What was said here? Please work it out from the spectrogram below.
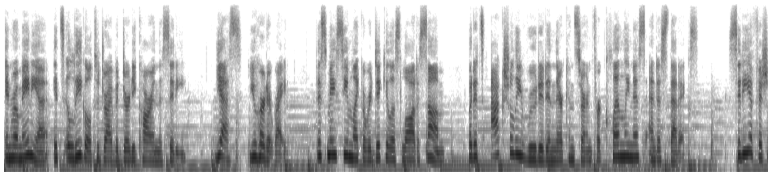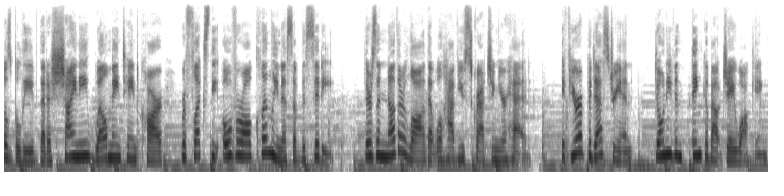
In Romania, it's illegal to drive a dirty car in the city. Yes, you heard it right. This may seem like a ridiculous law to some, but it's actually rooted in their concern for cleanliness and aesthetics. City officials believe that a shiny, well-maintained car reflects the overall cleanliness of the city. There's another law that will have you scratching your head. If you're a pedestrian, don't even think about jaywalking.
